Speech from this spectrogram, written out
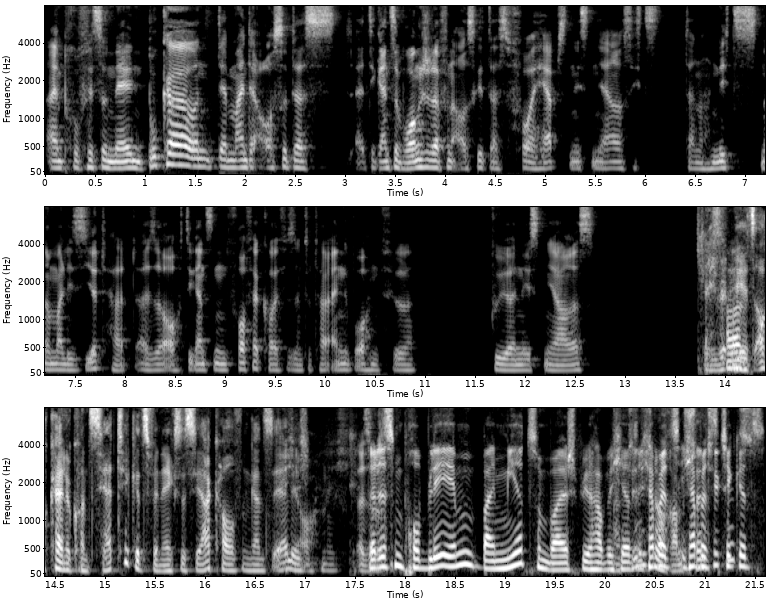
einem professionellen Booker und der meinte auch so, dass die ganze Branche davon ausgeht, dass vor Herbst nächsten Jahres sich da noch nichts normalisiert hat. Also auch die ganzen Vorverkäufe sind total eingebrochen für Frühjahr nächsten Jahres. Ich würde mir jetzt auch keine Konzerttickets für nächstes Jahr kaufen, ganz ehrlich. Ich auch nicht. Also das ist ein Problem. Bei mir zum Beispiel habe ich jetzt, ich habe jetzt, ich habe jetzt Tickets,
